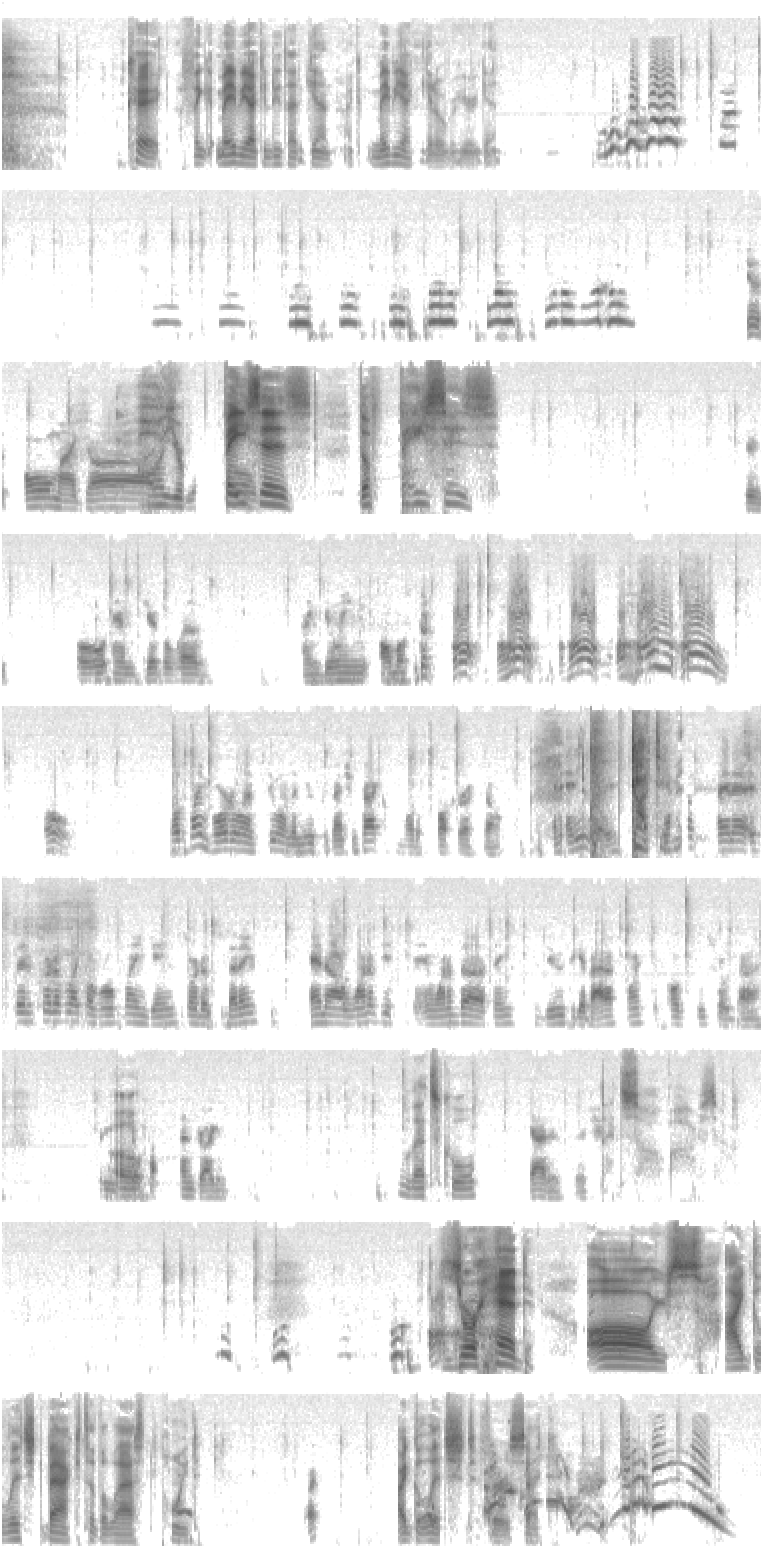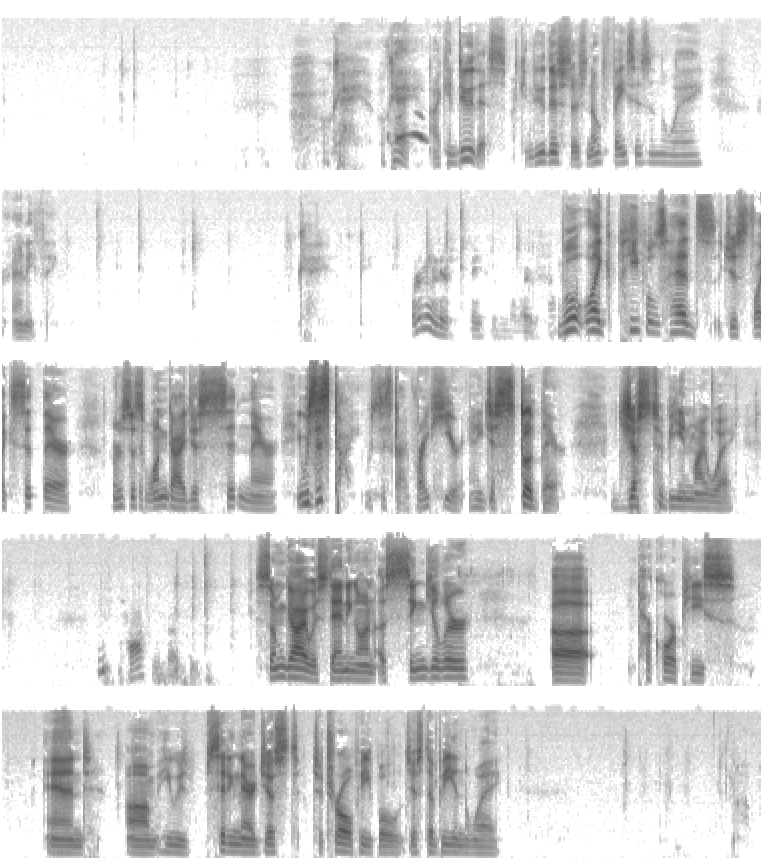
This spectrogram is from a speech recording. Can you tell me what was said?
Okay, I think maybe I can do that again. I can, maybe I can get over here again. Dude, oh my god. Oh, your Yo. Faces. The faces. Dude. OM Jigglev. I'm doing almost good. Oh, oh, oh, oh, oh, oh. Oh. I was playing Borderlands 2 on the new convention pack. Motherfucker, I fell. And anyway, God damn it. and uh, it's been sort of like a role-playing game sort of setting. And uh, one of the and one of the things to do to get badass points is called Boost Road Die. You Oh. ten dragons. Well, that's cool. Yeah, it is, bitch. That's so awesome. Your head. Oh, I glitched back to the last point. What? I glitched for a sec. No! Okay, okay, I can do this. I can do this. There's no faces in the way or anything. Okay. What do you mean there's spaces in the way? Well, like people's heads just like sit there. There was this one guy just sitting there. It was this guy. It was this guy right here, and he just stood there, just to be in my way. What are you talking about? Some guy was standing on a singular uh, parkour piece, and um, he was sitting there just to troll people, just to be in the way.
